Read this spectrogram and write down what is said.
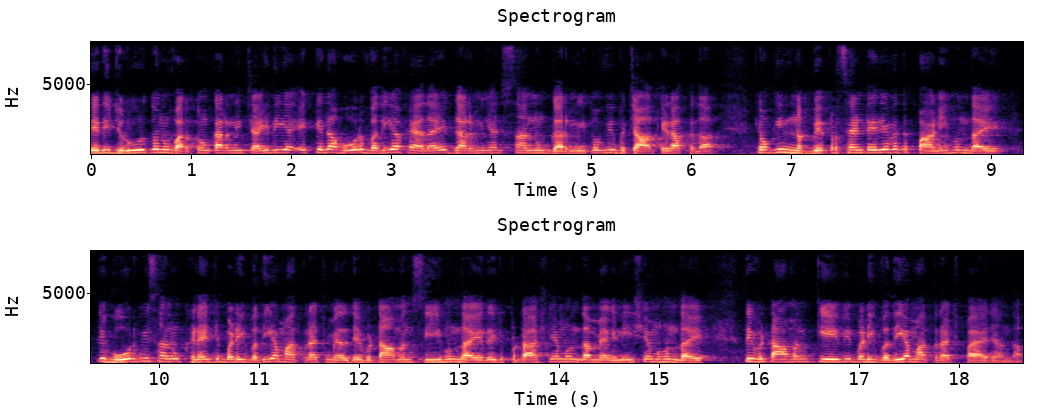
ਇਹਦੀ ਜ਼ਰੂਰ ਤੁਹਾਨੂੰ ਵਰਤੋਂ ਕਰਨੀ ਚਾਹੀਦੀ ਹੈ ਇੱਕ ਇਹਦਾ ਹੋਰ ਵਧੀਆ ਫਾਇਦਾ ਹੈ ਗਰਮੀਆਂ 'ਚ ਸਾਨੂੰ ਗਰਮੀ ਤੋਂ ਵੀ ਬਚਾ ਕੇ ਰੱਖਦਾ। ਕਿਉਂਕਿ 90% ਇਹਦੇ ਵਿੱਚ ਪਾਣੀ ਹੁੰਦਾ ਏ ਤੇ ਹੋਰ ਵੀ ਸਾਨੂੰ ਖਣਿਜ ਬੜੀ ਵਧੀਆ ਮਾਤਰਾ 'ਚ ਮਿਲਦੇ, ਵਿਟਾਮਿਨ ਸੀ ਹੁੰਦਾ ਏ, ਇਹਦੇ 'ਚ ਪੋਟਾਸ਼ੀਅਮ ਹੁੰਦਾ, ਮੈਗਨੀਸ਼ੀਅਮ ਹੁੰਦਾ ਏ ਤੇ ਵਿਟਾਮਿਨ ਕੇ ਵੀ ਬੜੀ ਵਧੀਆ ਮਾਤਰਾ 'ਚ ਪਾਇਆ ਜਾਂਦਾ।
